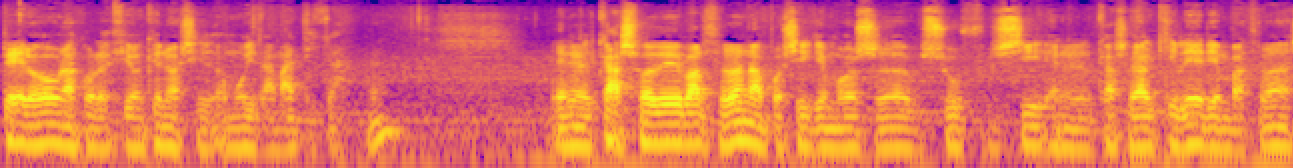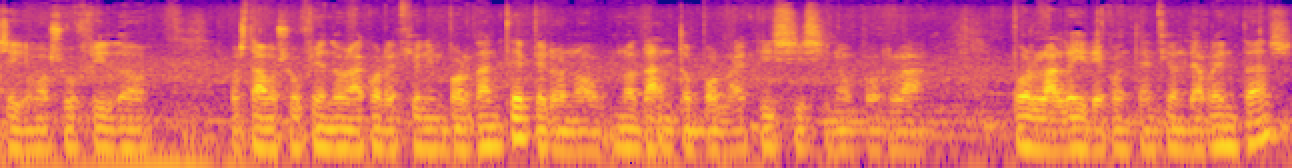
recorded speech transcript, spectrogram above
pero una corrección que no ha sido muy dramática. ¿eh? En el caso de Barcelona, pues sí que hemos, eh, sí, en el caso de alquiler y en Barcelona sí que hemos sufrido pues estamos sufriendo una corrección importante, pero no, no tanto por la crisis, sino por la, por la ley de contención de rentas.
